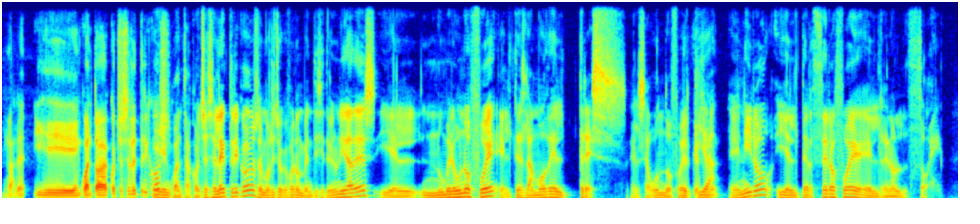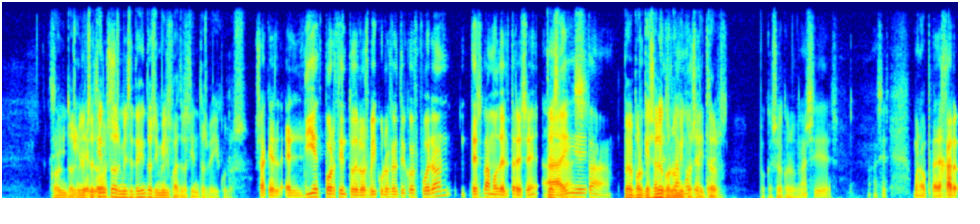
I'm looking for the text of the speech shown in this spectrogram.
vale. Y en cuanto a coches eléctricos, Y en cuanto a coches eléctricos, hemos dicho que fueron 27.000 unidades y el número uno fue el Tesla Model 3. El segundo fue el Kia Eniro y el tercero fue el Renault Zoe. Con Sí, y de 2.800, los- 1.700 y 1.400 vehículos. o sea que el, el 10% de los vehículos eléctricos fueron Tesla Model 3, ¿eh? Teslas. Ahí está. Pero porque son Tesla económicos, Model Aitor. 3. Porque son económicos. Así es. Así es. Bueno, para dejar,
